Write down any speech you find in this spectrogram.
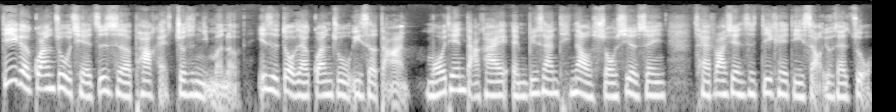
第一个关注且支持的 Podcast 就是你们了，一直都有在关注异色档案。某一天打开 MB3，听到熟悉的声音，才发现是 DK D 嫂又在做，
